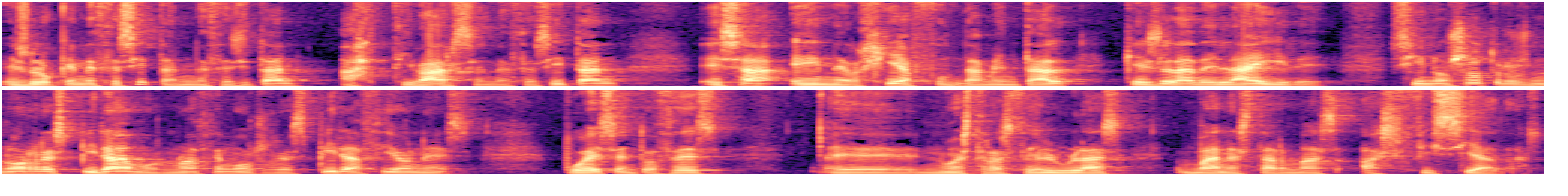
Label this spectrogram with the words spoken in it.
es lo que necesitan, necesitan activarse, necesitan esa energía fundamental que es la del aire. Si nosotros no respiramos, no hacemos respiraciones, pues entonces eh, nuestras células van a estar más asfixiadas.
